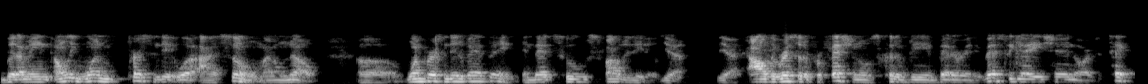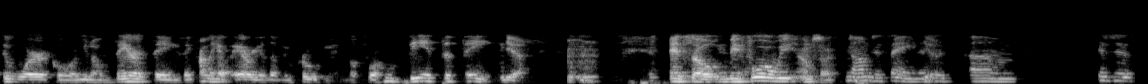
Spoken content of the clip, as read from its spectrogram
but I mean, only one person did. Well, I assume I don't know. Uh, one person did a bad thing, and that's whose fault it is. Yeah, yeah. All the rest of the professionals could have been better at investigation or detective work or you know their things. They probably have areas of improvement. But for who did the thing? And so before we, I'm sorry. No, I'm just saying. It's Yeah. just, um, it's just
